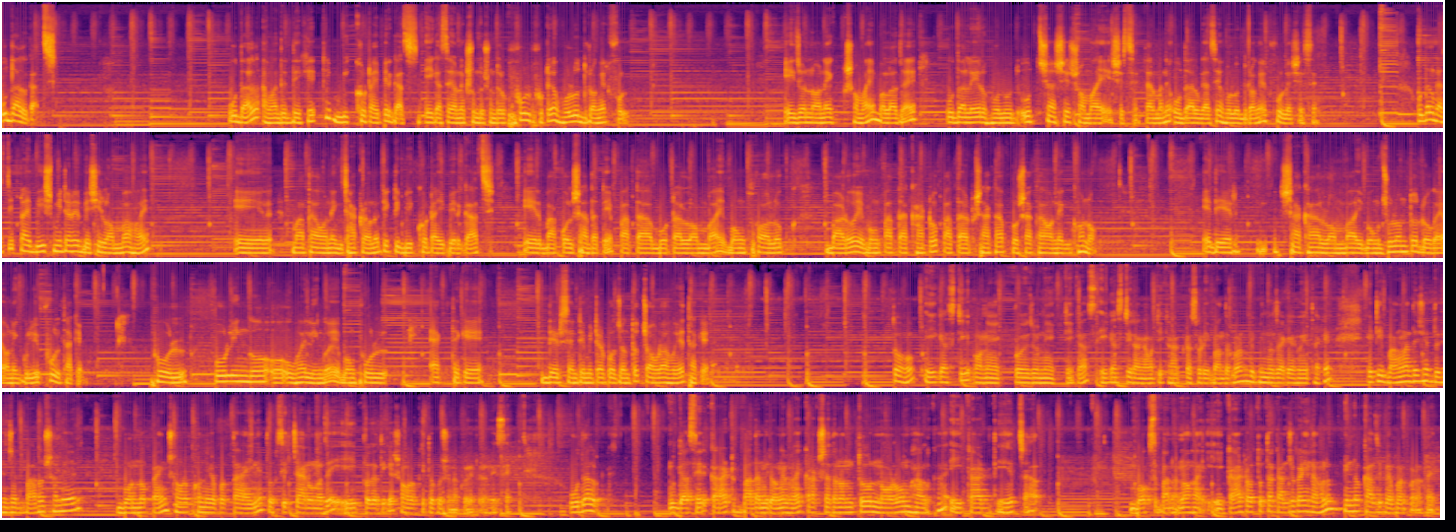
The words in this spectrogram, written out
উদাল গাছ। উদাল আমাদের দেখে একটি বৃক্ষ টাইপের গাছ। এই গাছে অনেক সুন্দর সুন্দর ফুল ফুটে, হলুদ রঙের ফুল। এই জন্য অনেক সময় বলা যায় উদালের হলুদ উচ্ছ্বাসের সময় এসেছে। তার মানে উদাল গাছে হলুদ রঙের ফুল এসেছে। উদাল গাছটি প্রায় বিশ মিটারের বেশি লম্বা হয়। এর মাথা অনেক ঝাঁকড়ানো একটি বৃক্ষ টাইপের গাছ। এর বাকল সাদাটে, পাতা, বোটা লম্বা এবং ফলক বাড়ো এবং পাতা খাটো, পাতার শাখা, প্রশাখা অনেক ঘন। এদের শাখা লম্বা এবং ঝুলন্ত ডোগায় অনেকগুলি ফুল থাকে। ফুল পুলিঙ্গ ও উভয় লিঙ্গ এবং ফুল এক থেকে দেড় সেন্টিমিটার পর্যন্ত চওড়া হয়ে থাকে। তো এই গাছটি অনেক প্রয়োজনীয় একটি গাছ। এই গাছটি রাঙামাটি, খাগড়াছড়ি, বান্দরবান বিভিন্ন জায়গায় হয়ে থাকে। এটি বাংলাদেশের দুই সালের বন্যপ্রাণ সংরক্ষণ নিরাপত্তা আইনে তফসিল চার অনুযায়ী এই প্রজাতিকে সংরক্ষিত ঘোষণা করে হয়েছে। উদাল গাছের কাঠ বাদামি রঙের হয়। কাঠ সাধারণত নরম, হালকা। এই কাঠ দিয়ে চা বক্স বানানো হয়। এই কাঠ অতটা কার্যকারী না হলেও বিভিন্ন কাজে ব্যবহার করা হয়।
